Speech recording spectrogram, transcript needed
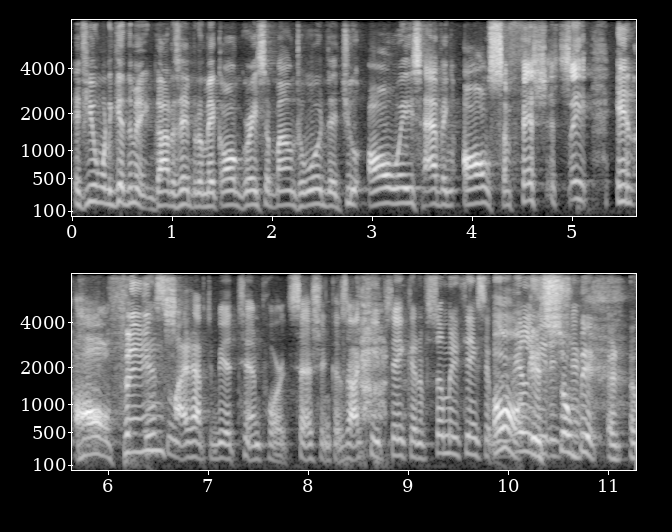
If you want to give them in, God is able to make all grace abound toward that you always having all sufficiency in all things. This might have to be a 10 part session because I keep thinking of so many things that we Oh, really need it's to so share. big. And, uh,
